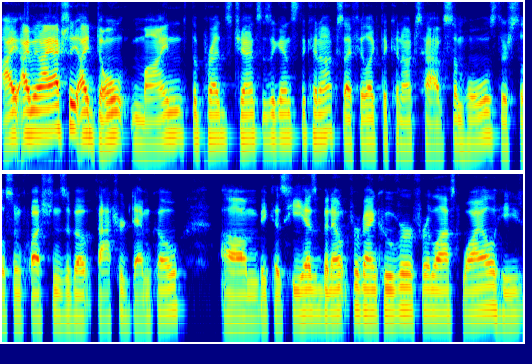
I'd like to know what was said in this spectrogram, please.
I, I mean, I actually I don't mind the Preds' chances against the Canucks. I feel like the Canucks have some holes. There's still some questions about Thatcher Demko um, because he has been out for Vancouver for the last while. He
